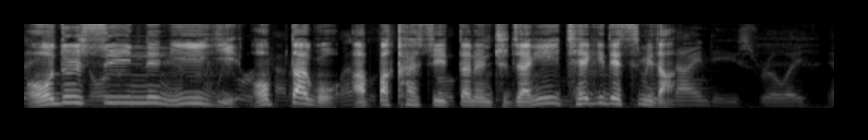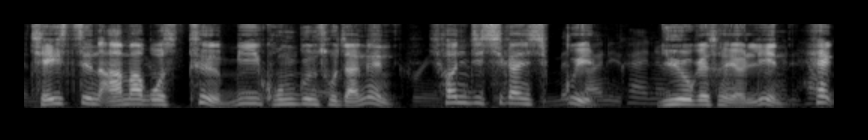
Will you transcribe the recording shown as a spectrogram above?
얻을 수 있는 이익이 없다고 압박할 수 있다는 주장이 제기됐습니다. 제이슨 아마고스트 미 공군 소장은 현지 시간 19일 뉴욕에서 열린 핵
